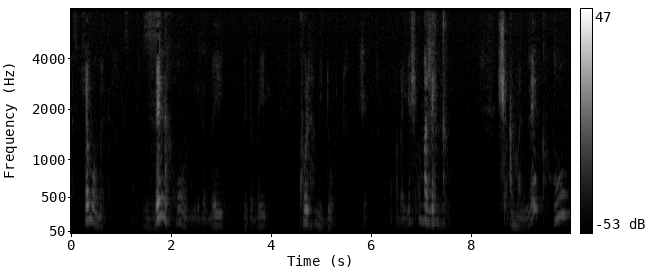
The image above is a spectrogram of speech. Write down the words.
אז עכשיו הוא אומר ככה, זה נכון לגבי, לגבי כל המידות, ש... אבל יש עמלק. שעמלק הוא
